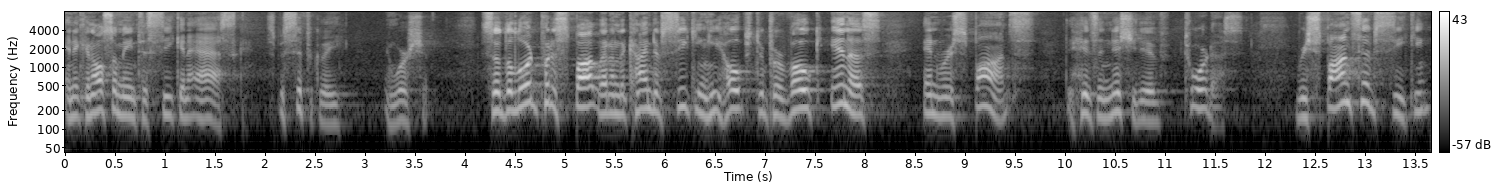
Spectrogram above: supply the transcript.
And it can also mean to seek and ask, specifically in worship. So the Lord put a spotlight on the kind of seeking he hopes to provoke in us in response his initiative toward us. Responsive seeking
